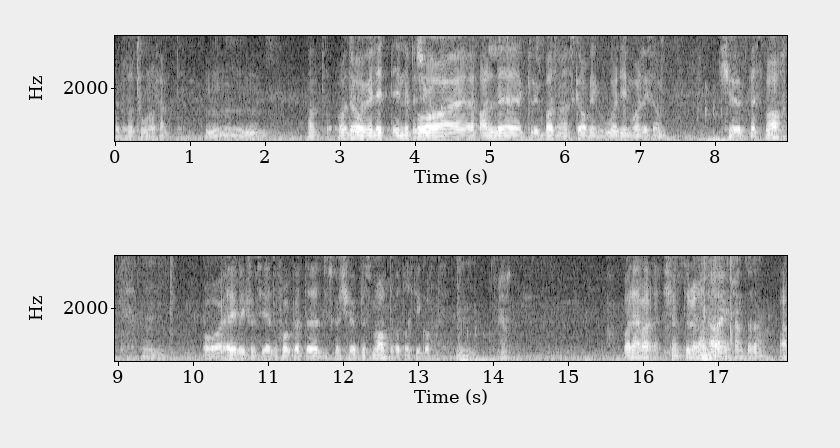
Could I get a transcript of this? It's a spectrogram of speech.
den koster 250. Mm. Og da er vi litt inne på eh, alle klubber som ønsker å bli gode, de må liksom kjøpe smart. Mm. Og jeg liksom sier til folk at eh, du skal kjøpe smart og drikke godt. Mm. Var det, skjønte du den? Ja, jeg skjønte det. Ja.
